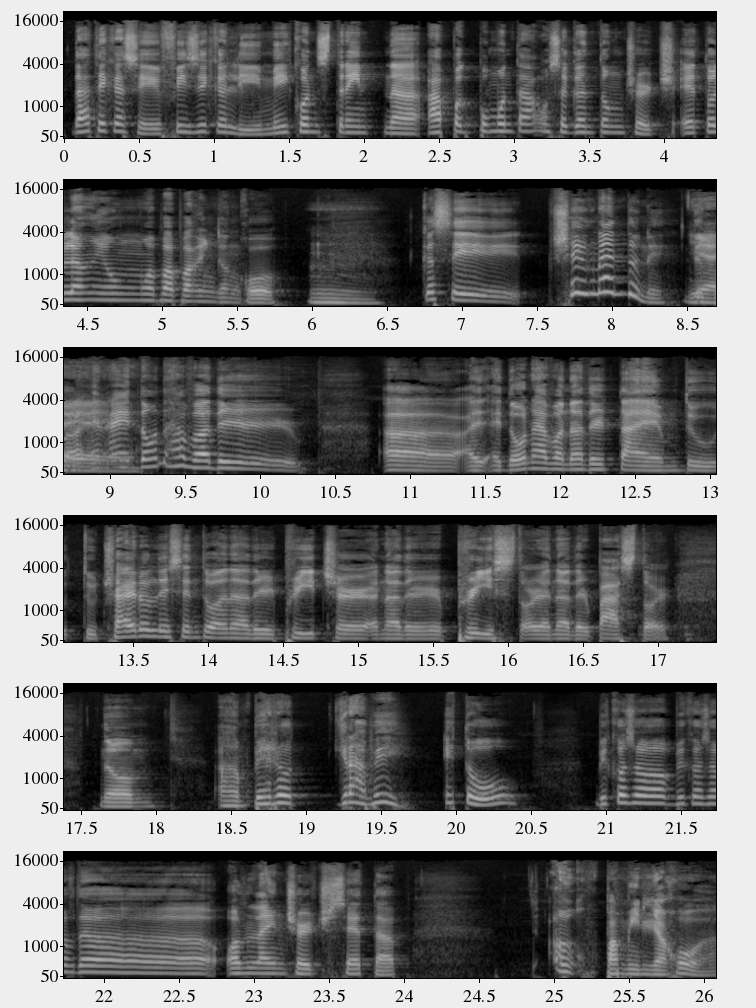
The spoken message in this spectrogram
dati kasi physically may constraint na ah pag pumunta ako sa gantong church eto lang yung mapapakinggan ko Mm. kasi siya yung nandun eh. Yeah, ba? yeah, And I yeah. don't have other uh, I, I don't have another time to to try to listen to another preacher, another priest, or another pastor. No. Um, pero grabe, ito because of because of the online church setup, oh, pamilya ko ha,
